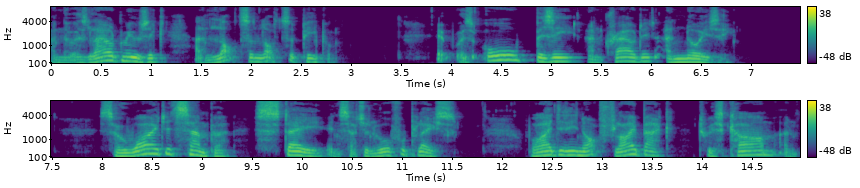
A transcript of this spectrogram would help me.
and there was loud music and lots and lots of people. It was all busy and crowded and noisy. So why did Sampa stay in such an awful place? Why did he not fly back to his calm and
